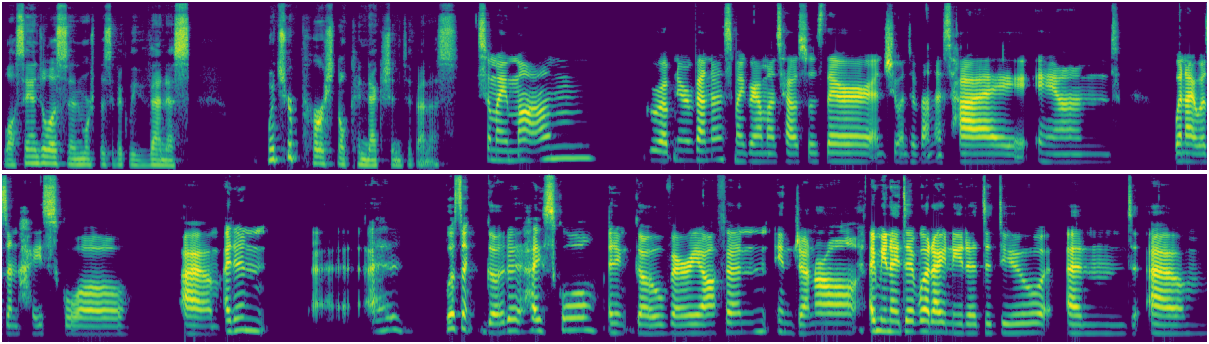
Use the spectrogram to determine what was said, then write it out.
Los Angeles and more specifically Venice. What's your personal connection to Venice? So, my mom grew up near Venice. My grandma's house was there, and she went to Venice High. And when I was in high school, um, I didn't. I wasn't good at high school. I didn't go very often in general. I mean, I did what I needed to do and um,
